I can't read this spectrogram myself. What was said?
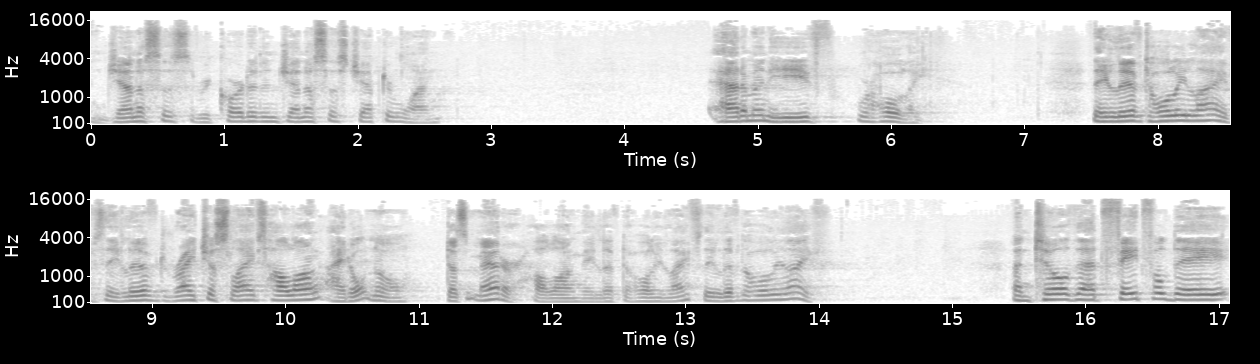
in Genesis, recorded in Genesis chapter 1, Adam and Eve were holy. They lived holy lives. They lived righteous lives. How long? I don't know. Doesn't matter how long they lived a holy life. They lived a holy life. Until that fateful day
